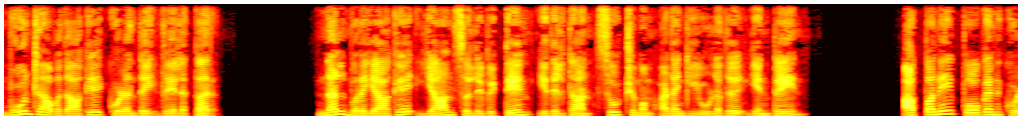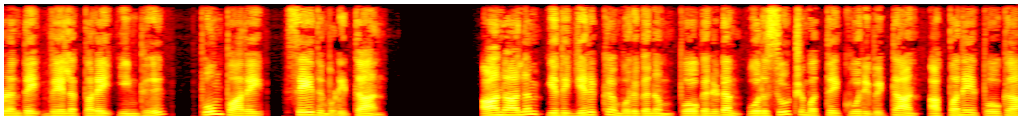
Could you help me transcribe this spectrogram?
மூன்றாவதாக குழந்தை வேலப்பர். நல்முறையாக யான் சொல்லிவிட்டேன் இதில்தான் சூட்சுமம் அடங்கியுள்ளது என்பேன். அப்பனே போகன் குழந்தை வேலப்பரை இங்கு பூம்பாறை செய்து முடித்தான். ஆனாலும் இது இருக்க முருகனும் போகனிடம் ஒரு சூட்சுமத்தை கூறிவிட்டான் அப்பனே போகா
